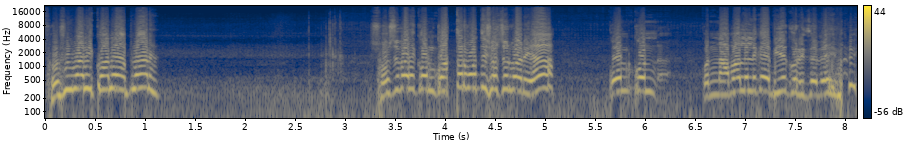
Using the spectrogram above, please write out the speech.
শ্বশুর বাড়ি কবে আপনার? শ্বশুরবাড়ি কোন গত্তর মধ্যে শ্বশুরবাড়ি হ্যাঁ? কোন কোন কোন নাবাল এলাকায় বিয়ে করেছেন এই বাড়ি?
